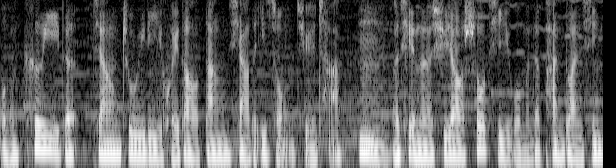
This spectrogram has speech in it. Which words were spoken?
我们刻意的将注意力回到当下的一种觉察，嗯而且呢，需要收起我们的判断心，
